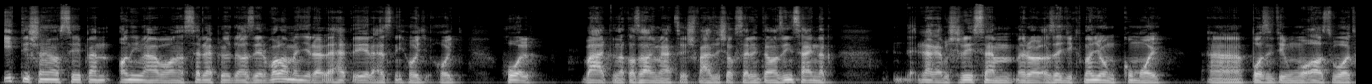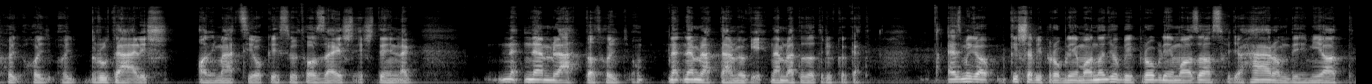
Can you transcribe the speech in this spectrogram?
itt is nagyon szépen animálva van a szereplő, de azért valamennyire lehet érezni, hogy, hogy hol váltanak az animációs fázisok. Szerintem az Inside-nak legalábbis részemről az egyik nagyon komoly pozitívum az volt, hogy, hogy, hogy brutális animáció készült hozzá, és, és tényleg ne, nem láttad, hogy ne, nem láttál mögé, nem láttad a trükköket. Ez még a kisebbi probléma. A nagyobbik probléma az az, hogy a 3D miatt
